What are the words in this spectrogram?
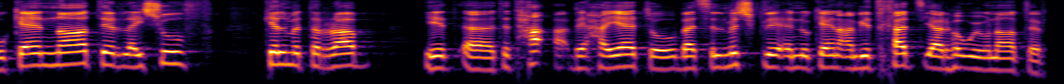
وكان ناطر ليشوف كلمة الرب تتحقق بحياته بس المشكلة إنه كان عم يتختير هو وناطر.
